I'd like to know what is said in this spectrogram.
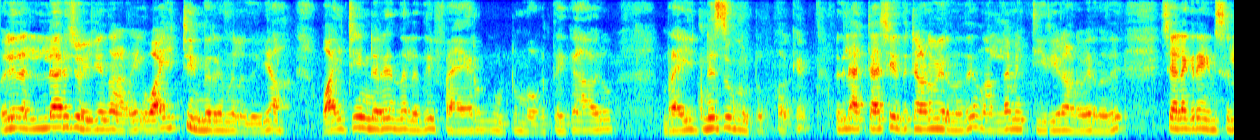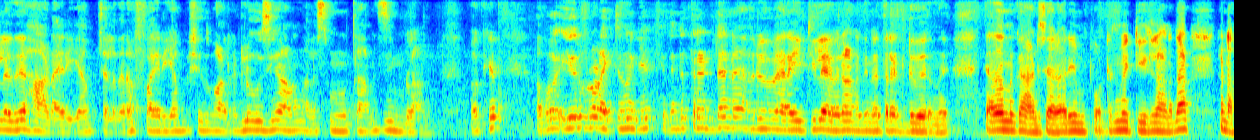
ഒരു ഇതെല്ലാവരും ചോദിക്കുന്നതാണ് ഈ വൈറ്റ് ഇന്നർ എന്നുള്ളത്. യാ വൈറ്റ് ഇന്നർ എന്നുള്ളത് ഫയർ കൂട്ടും മുഖത്തേക്ക്. ആ ഒരു ബ്രൈറ്റ്നെസ് കൂട്ടും ഓക്കെ ഇതിൽ അറ്റാച്ച് ചെയ്തിട്ടാണ് വരുന്നത്. നല്ല മെറ്റീരിയൽ ആണ് വരുന്നത്. ചില ഗ്രെയിൻസ് ഉള്ളത് ഹാർഡ് ആയിരിക്കാം ചിലത് റഫ് ആയിരിക്കാം പക്ഷെ ഇത് വളരെ ഗ്ലോസി ആണ് നല്ല സ്മൂത്താണ് ആണ് ഓക്കെ അപ്പോൾ ഈ ഒരു പ്രോഡക്റ്റ് നോക്കിയാൽ ഇതിന്റെ ത്രെഡ് തന്നെ ഒരു വെറൈറ്റി ലെവലാണ് ഇതിന്റെ ത്രെഡ് വരുന്നത്. ഞാൻ അതൊന്ന് കാണിച്ചു തരാം. ഒരു ഇമ്പോർട്ടന്റ് മെറ്റീരിയൽ ആണ്. ഇതാണ് കണ്ടോ?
